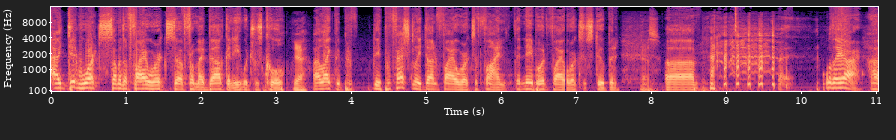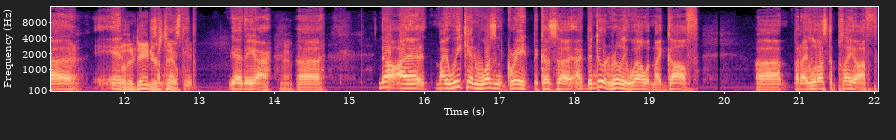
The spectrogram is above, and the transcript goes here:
I did watch some of the fireworks uh, from my balcony, which was cool. Yeah. I like the the professionally done fireworks are fine. The neighborhood fireworks are stupid. Yes. Uh, well, they are. Uh, and Well, they're dangerous, too. people- yeah, they are. Yeah. No, I, my weekend wasn't great because uh, I've been doing really well with my golf, uh, but I lost the playoff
